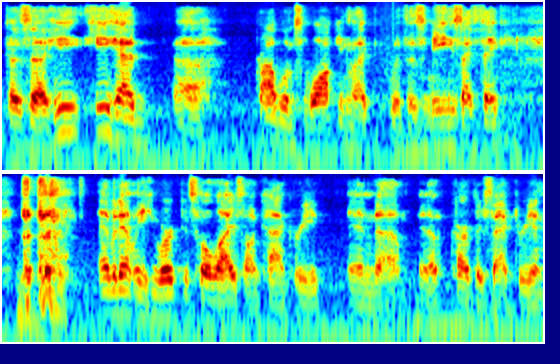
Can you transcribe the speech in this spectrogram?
because uh, he he had uh, problems walking, like with his knees. I think evidently he worked his whole life on concrete and uh, in a carpet factory, and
